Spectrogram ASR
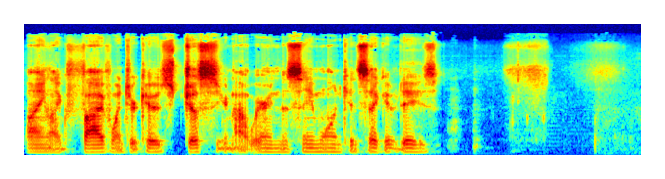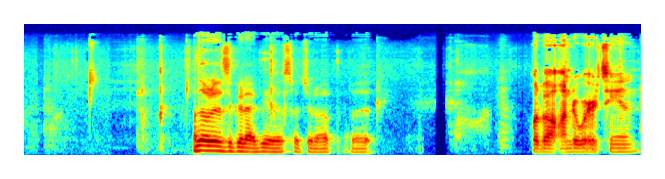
buying like five winter coats just so you're not wearing the same one consecutive days. Although it is a good idea to switch it up, but What about underwear, Tian?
